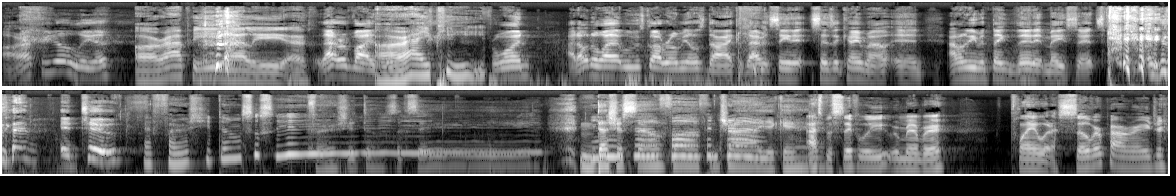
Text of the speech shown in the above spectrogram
R.I.P. to Aaliyah. R.I.P. Aaliyah. That reminds me. R.I.P. For one, I don't know why that movie's called Romeo's Die because I haven't seen it since it came out, and I don't even think then it made sense. and two, At first you don't succeed. first you don't succeed, dust yourself off and try again. I specifically remember playing with a silver Power Ranger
